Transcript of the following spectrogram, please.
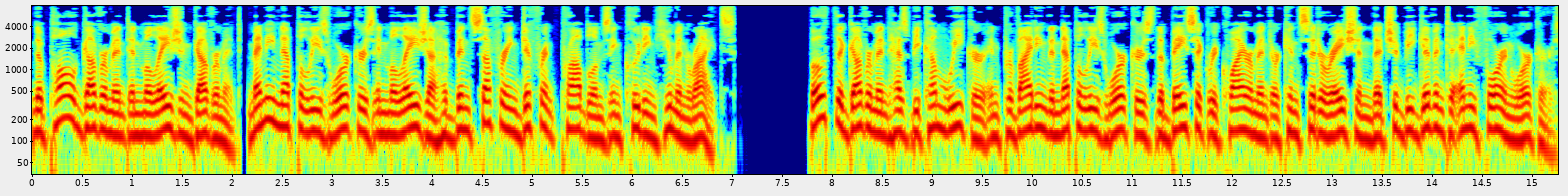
Nepal government and Malaysian government, many Nepalese workers in Malaysia have been suffering different problems including human rights. Both the government has become weaker in providing the Nepalese workers the basic requirement or consideration that should be given to any foreign workers.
